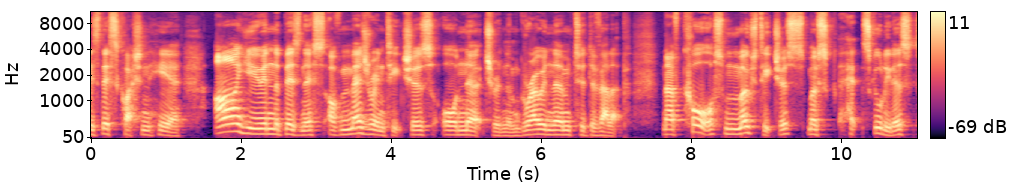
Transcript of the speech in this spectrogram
is this question here. Are you in the business of measuring teachers or nurturing them, growing them to develop? Now, of course, most teachers, most school leaders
